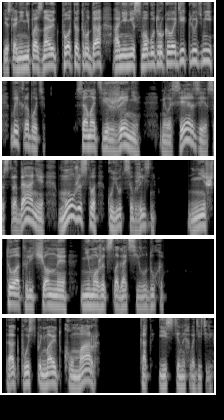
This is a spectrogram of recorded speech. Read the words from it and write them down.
Если они не познают пота труда, они не смогут руководить людьми в их работе. Самоотвержение, милосердие, сострадание, мужество куются в жизни. Ничто отвлеченное не может слагать силу духа. Так пусть понимают кумар, как истинных водителей.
